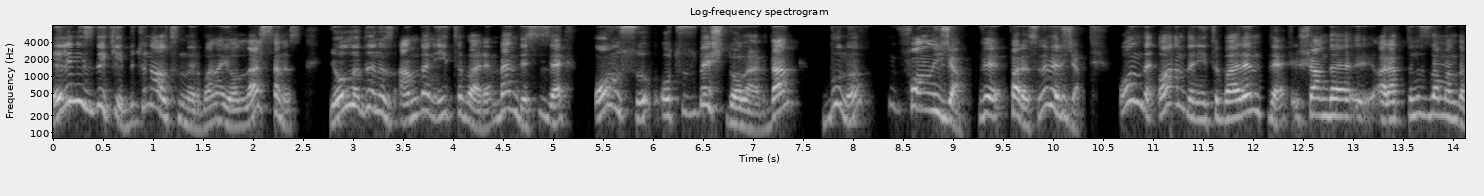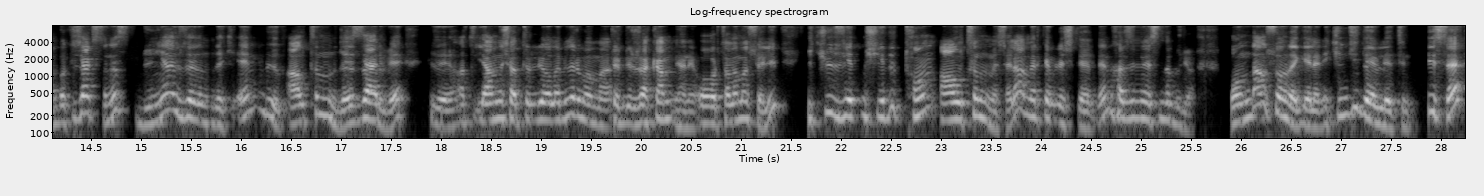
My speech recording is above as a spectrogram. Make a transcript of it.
elinizdeki bütün altınları bana yollarsanız yolladığınız andan itibaren ben de size onsu 35 dolardan bunu fonlayacağım ve parasını vereceğim. Onda, o andan itibaren de şu anda e, arattığınız zaman da bakacaksınız dünya üzerindeki en büyük altın rezervi e, yanlış hatırlıyor olabilirim ama bir rakam yani ortalama söyleyeyim 277 ton altın mesela Amerika Birleşik Devletleri'nin hazinesinde duruyor. Ondan sonra gelen ikinci devletin ise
